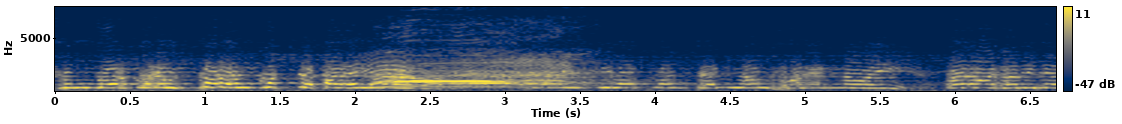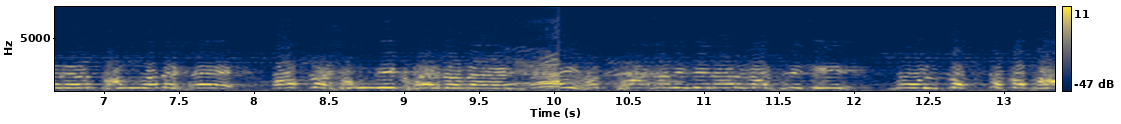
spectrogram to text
সুন্দর করে উচ্চারণ করতে পারেন না? নাম শোনেন তারা আগামী দিনের বাংলাদেশে অপ্রাসঙ্গিক হয়ে যাবেন। এই হচ্ছে আগামী দিনের রাজনীতির মূল তত্ত্ব কথা।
